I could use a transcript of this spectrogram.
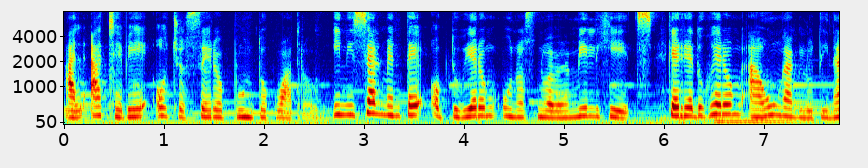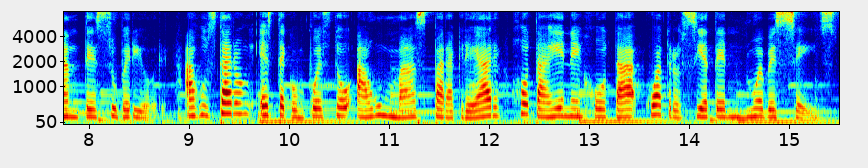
al HB80.4. Inicialmente obtuvieron unos 9.000 hits que redujeron a un aglutinante superior. Ajustaron este compuesto aún más para crear JNJ4796,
